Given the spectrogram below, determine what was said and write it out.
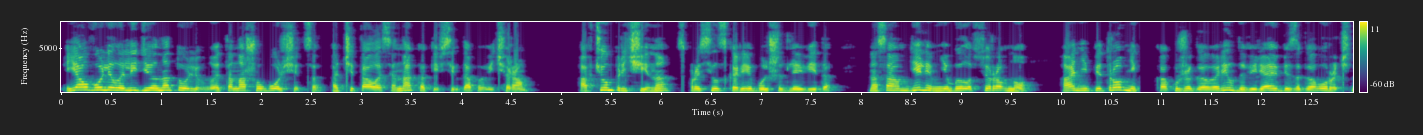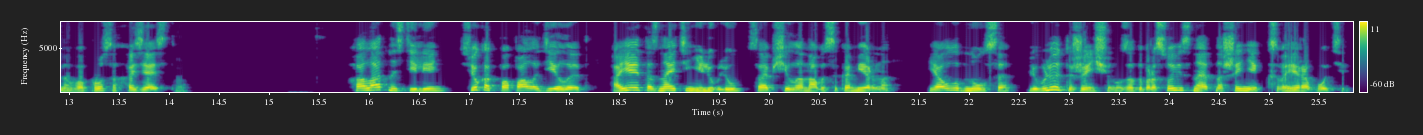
Я уволила Лидию Анатольевну, это наша уборщица, отчиталась она, как и всегда по вечерам. А в чем причина? Спросил скорее больше для вида. На самом деле мне было все равно. Анне Петровне, как уже говорил, доверяю безоговорочно в вопросах хозяйства. Халатность и лень, все как попало делает, а я это, знаете, не люблю, сообщила она высокомерно. Я улыбнулся. Люблю эту женщину за добросовестное отношение к своей работе.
